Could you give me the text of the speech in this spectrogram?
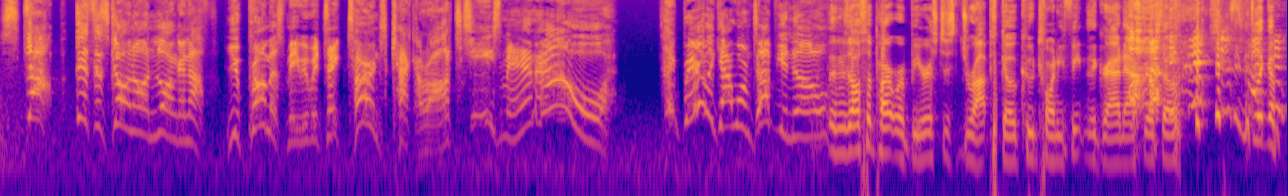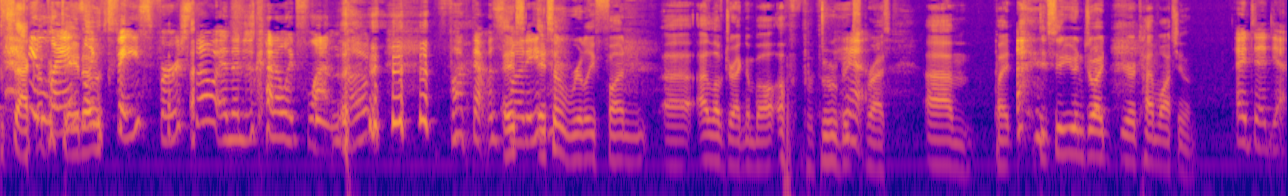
Stop! This has gone on long enough! You promised me we would take turns, Kakarot! Jeez, man, ow! I barely got warmed up, you know! Then there's also a part where Beerus just drops Goku 20 feet to the ground after it's over. It's just like a fucking- sack he of lands like potatoes. face first though, and then just kind of like flattens out. Fuck, that was It's, funny. it's a really fun. Uh, I love Dragon Ball. Oh, big Yeah. surprise. Um, but did so you enjoyed your time watching them? I did, yeah.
